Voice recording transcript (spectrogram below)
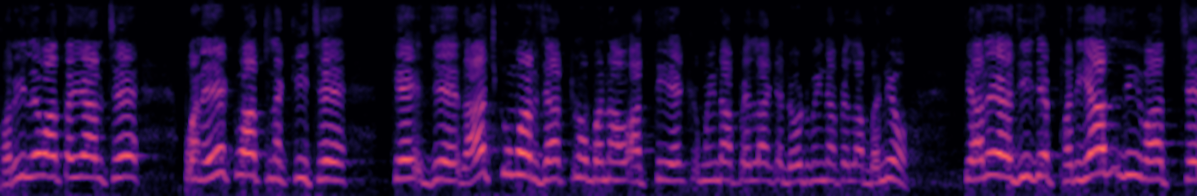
ભરી લેવા તૈયાર છે. પણ એક વાત નક્કી છે કે જે રાજકુમાર જાટનો બનાવ આજથી એક મહિના પહેલા કે દોઢ મહિના પહેલા બન્યો, ત્યારે હજી જે ફરિયાદની વાત છે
